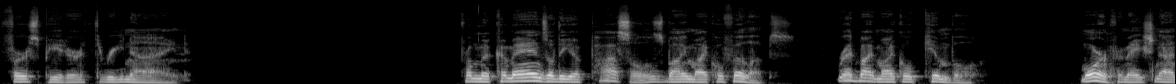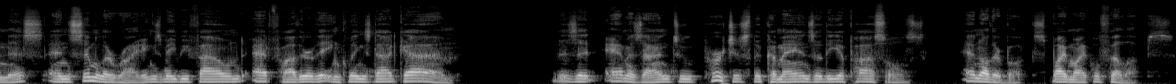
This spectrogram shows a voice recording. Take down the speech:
1 Peter 3:9. From the Commands of the Apostles by Michael Phillips, read by Michael Kimball. More information on this and similar writings may be found at fatheroftheinklings.com. Visit Amazon to purchase the Commands of the Apostles and other books by Michael Phillips.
